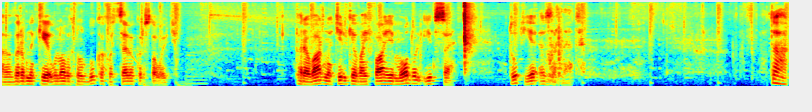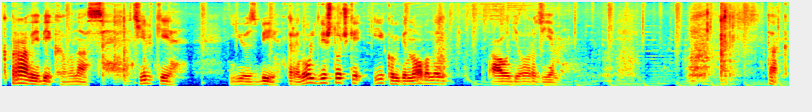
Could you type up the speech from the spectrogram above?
е, виробники у нових ноутбуках ось це використовують. Переважно тільки Wi-Fi модуль і все. Тут є Ethernet. Так, правий бік у нас тільки USB 3.0 дві штучки і комбінований аудіороз'єм. Так.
